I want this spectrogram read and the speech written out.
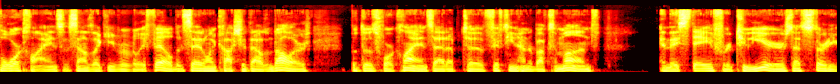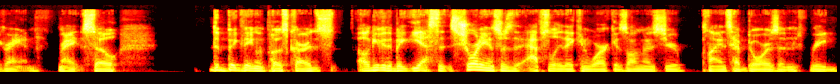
four clients, it sounds like you've really failed. But say it only cost you thousand dollars, but those four clients add up to fifteen hundred bucks a month, and they stay for two years. That's thirty grand, right? So the big thing with postcards, I'll give you the big yes. The short answer is that absolutely they can work as long as your clients have doors and read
